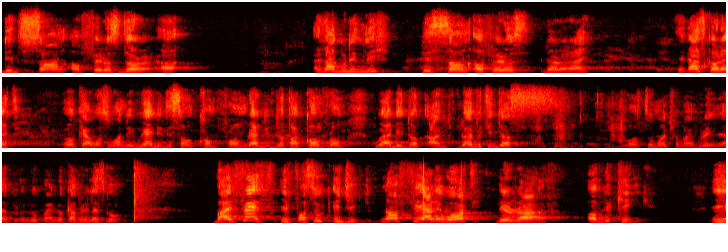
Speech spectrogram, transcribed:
the son of Pharaoh's daughter. Uh, is that good English? The son of Pharaoh's daughter, right? That's correct. Okay, I was wondering where did the son come from? Where did the daughter come from? Where did daughter? Everything just was too much for my brain. Eh, my local brain. Let's go. By faith, he forsook Egypt, not fearing what? The wrath of the king. He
